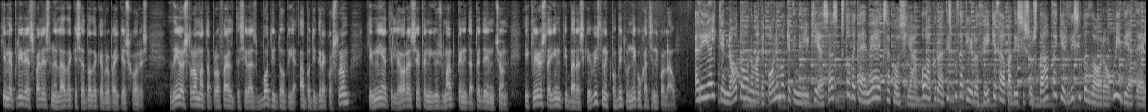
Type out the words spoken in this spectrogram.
και με πλήρη ασφάλεια στην Ελλάδα και σε 12 ευρωπαϊκές χώρες. Δύο στρώματα προφίλ της σειράς Body Topia από την Greco Strom και μία τηλεόραση FNU Smart 55 inch. Η κλήρωση θα γίνει την Παρασκευή στην εκπομπή του Νίκου Χατζηνικολάου. Real κενό το ονοματεπώνυμο και την ηλικία σας στο 19600. Ο ακροατής που θα κληρωθεί και θα απαντήσει σωστά θα κερδίσει το δώρο. MediaTel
